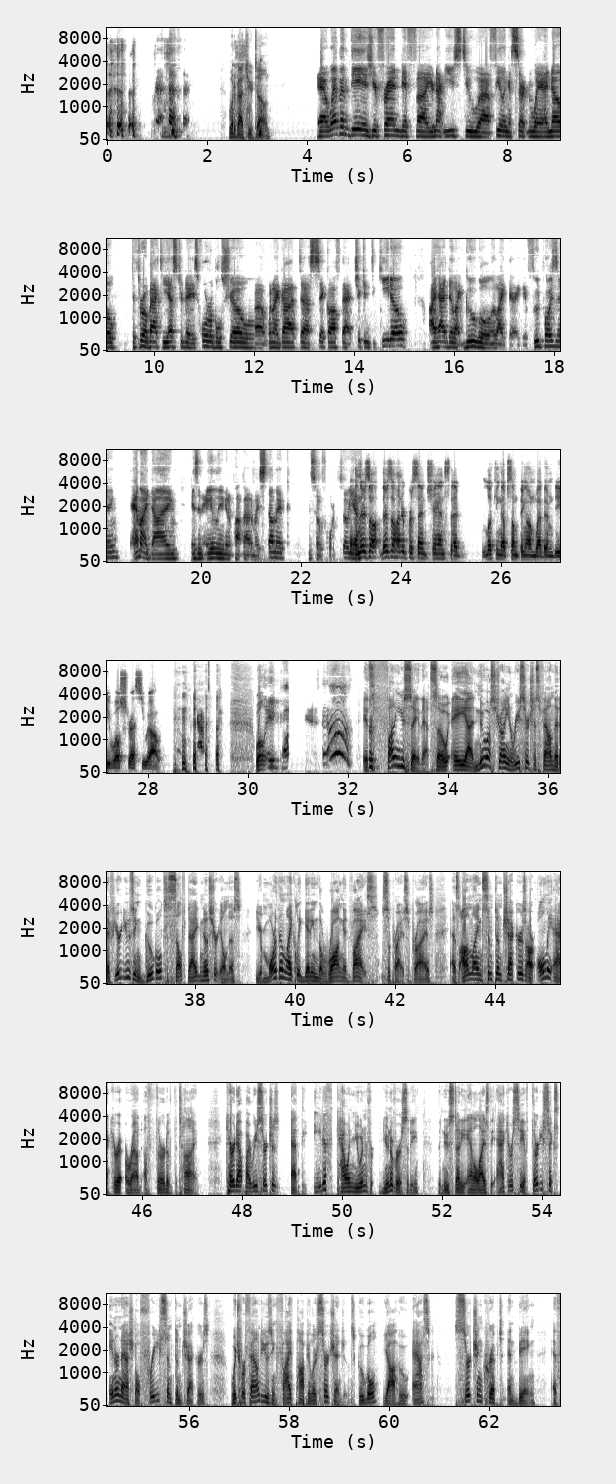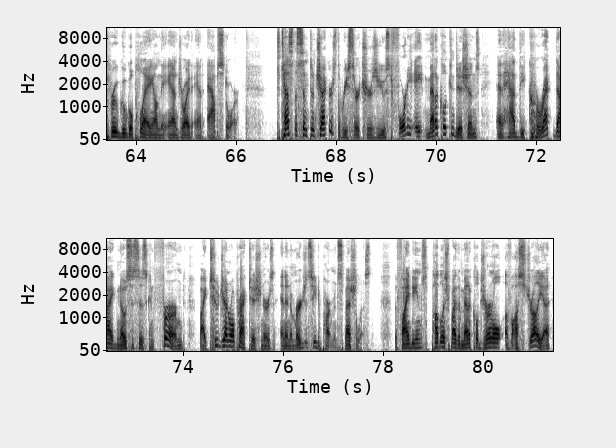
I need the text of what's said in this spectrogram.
What about you, Tone? Yeah, WebMD is your friend if uh, you're not used to uh, feeling a certain way. I know to throw back to yesterday's horrible show uh, when I got uh, sick off that chicken taquito, I had to like Google like, did I get food poisoning? Am I dying? Is an alien going to pop out of my stomach? And so forth. So yeah, And there's a there's a hundred percent chance that looking up something on WebMD will stress you out. Well, it! It's funny you say that. So, a uh, new Australian research has found that if you're using Google to self diagnose your illness, you're more than likely getting the wrong advice. Surprise, surprise, as online symptom checkers are only accurate around a third of the time. Carried out by researchers at the Edith Cowan Uni- University, the new study analyzed the accuracy of 36 international free symptom checkers, which were found using five popular search engines Google, Yahoo, Ask, Search Encrypt, and Bing, and through Google Play on the Android and App Store. To test the symptom checkers, the researchers used 48 medical conditions and had the correct diagnoses confirmed by two general practitioners and an emergency department specialist. The findings, published by the Medical Journal of Australia,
